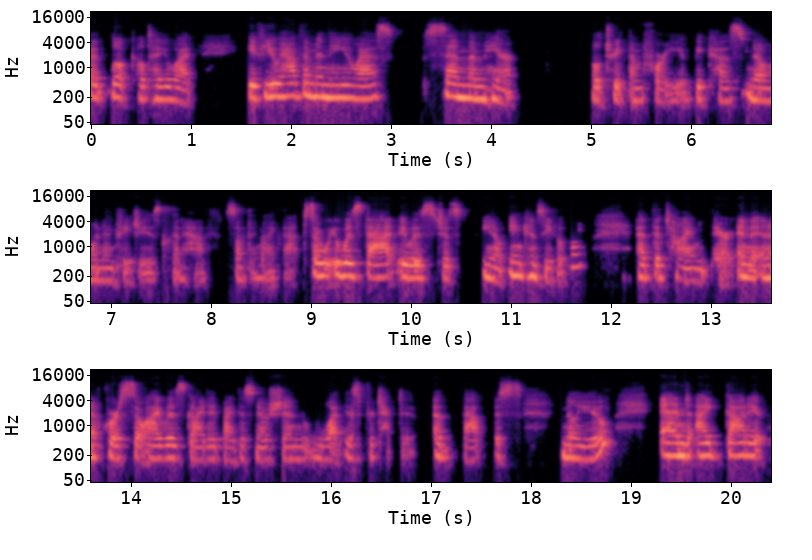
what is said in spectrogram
but look, I'll tell you what, if you have them in the US, send them here. We'll treat them for you because no one in Fiji is going to have something like that. So it was that, it was just, you know, inconceivable at the time there. And, and of course, so I was guided by this notion what is protective about this milieu. And I got it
